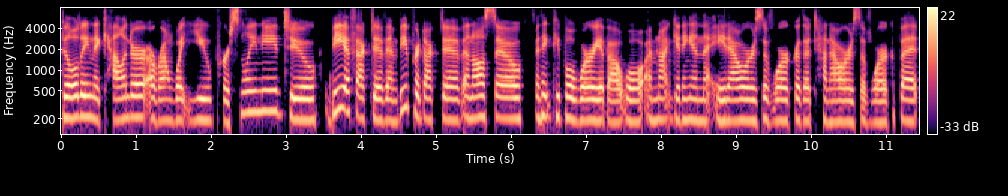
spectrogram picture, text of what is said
building the calendar around what you personally need to be effective and be productive. And also, I think people worry about, well, I'm not getting in the eight hours of work or the 10 hours of work, but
